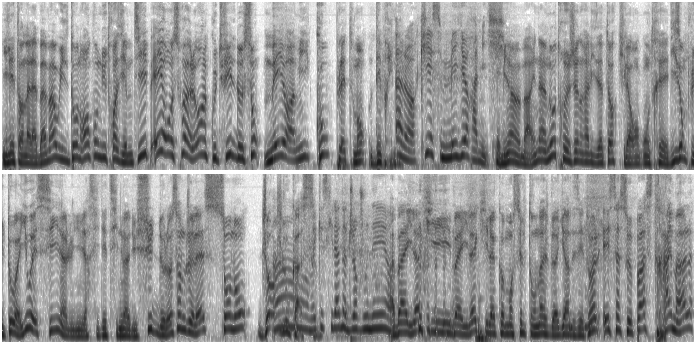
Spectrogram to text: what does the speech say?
Il est en Alabama où il tourne Rencontre du troisième type et il reçoit alors un coup de fil de son meilleur ami complètement déprimé. Alors, qui est ce meilleur ami? Eh bien, Marina, un autre jeune réalisateur qu'il a rencontré dix ans plus tôt à USC, à l'université de cinéma du sud de Los Angeles, son nom, George Ah, Lucas. Mais qu'est-ce qu'il a, notre Georges Jounet Ah bah il a qui bah il a qu'il a commencé le tournage de la Guerre des Étoiles et ça se passe très mal.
